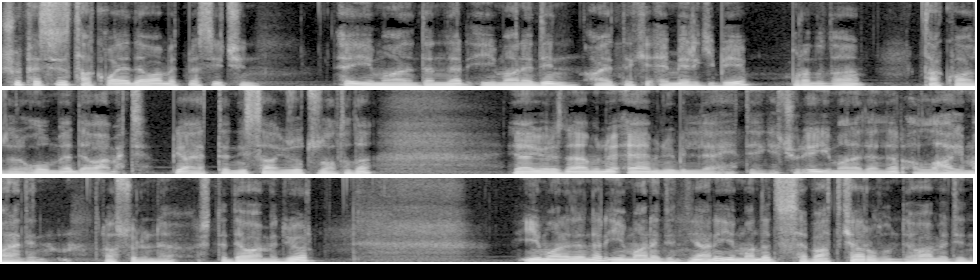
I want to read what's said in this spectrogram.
Şüphesiz takvaya devam etmesi için ey iman edenler iman edin ayetteki emir gibi burada da takva üzere olmaya devam et. Bir ayette Nisa 136'da ya eyyühellezine aminu aminu billahi diye geçiyor. Ey iman edenler Allah'a iman edin. Resulüne işte devam ediyor. İman edenler iman edin. Yani imanda sebatkar olun, devam edin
